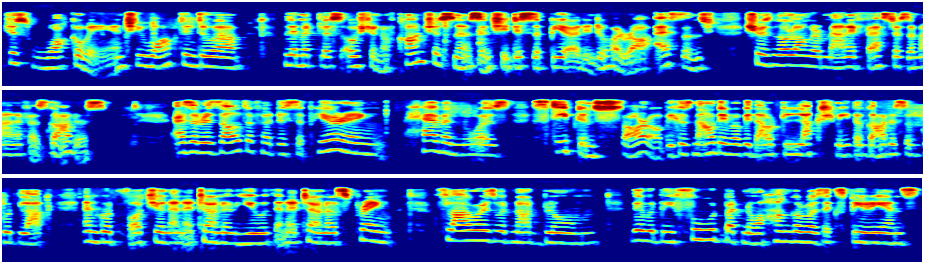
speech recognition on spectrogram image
just walk away. And she walked into a limitless ocean of consciousness and she disappeared into her raw essence. She was no longer manifest as a manifest goddess. As a result of her disappearing, heaven was steeped in sorrow because now they were without Lakshmi, the goddess of good luck and good fortune and eternal youth and eternal spring. Flowers would not bloom. There would be food, but no hunger was experienced.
